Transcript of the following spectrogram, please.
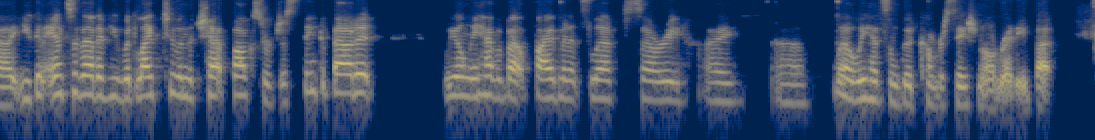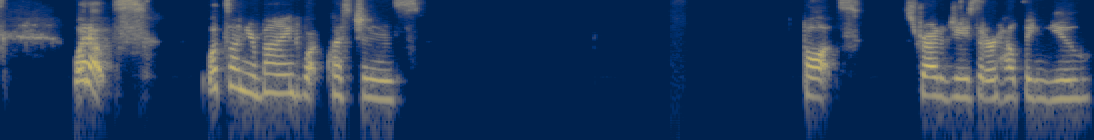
Uh, you can answer that if you would like to in the chat box or just think about it. We only have about five minutes left. Sorry, I, uh, well, we had some good conversation already, but what else? What's on your mind? What questions? Thoughts, strategies that are helping you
